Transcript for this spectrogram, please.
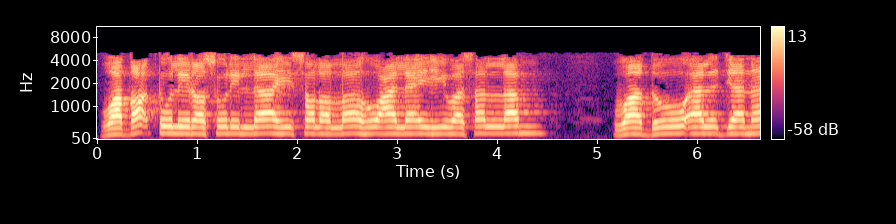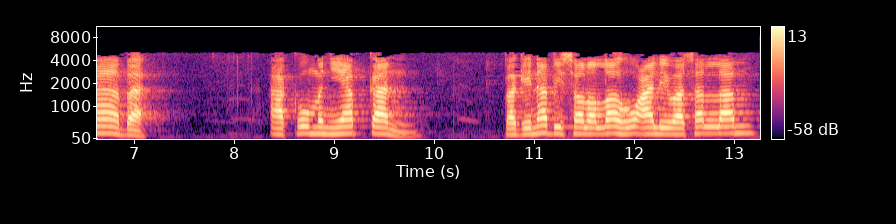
Wada'tu li Rasulillah sallallahu alaihi wasallam wadu al-janabah Aku menyiapkan bagi Nabi sallallahu alaihi wasallam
